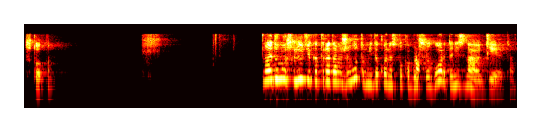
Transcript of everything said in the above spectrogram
Что-то. Но я думаю, что люди, которые там живут, там не такой настолько большой город, они знают, где это.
